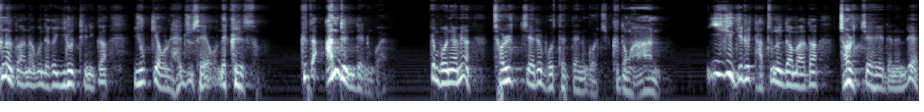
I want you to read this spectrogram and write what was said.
하나도 안 하고 내가 이럴 테니까 6개월 해주세요. 내 그랬어. 근데 안 된다는 거예요. 그 뭐냐면 절제를 못했다는 거지 그동안 이기기를 다투는 자마다 절제해야 되는데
